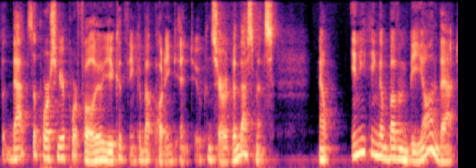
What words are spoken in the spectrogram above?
But that's the portion of your portfolio you could think about putting into conservative investments. Now, anything above and beyond that,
